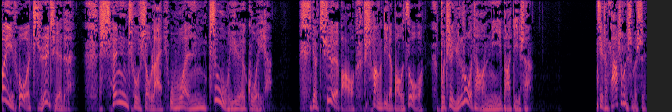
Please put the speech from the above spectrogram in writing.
被迫直觉的伸出手来稳住约柜呀，要确保上帝的宝座不至于落到泥巴地上。接着发生了什么事？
